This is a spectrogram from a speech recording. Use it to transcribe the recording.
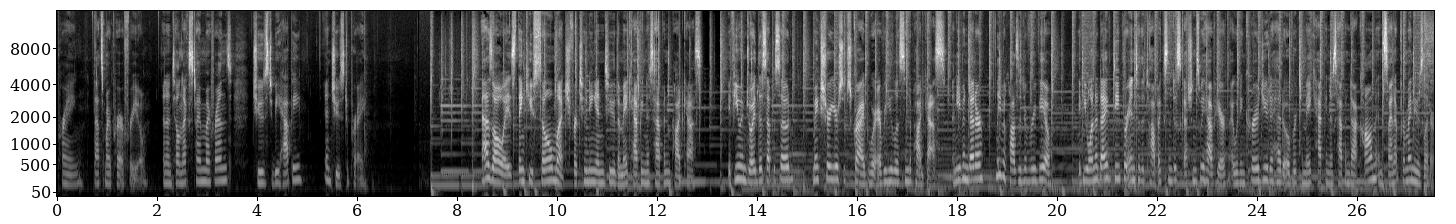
praying. That's my prayer for you. And until next time, my friends, choose to be happy and choose to pray. As always, thank you so much for tuning into the Make Happiness Happen podcast. If you enjoyed this episode, make sure you're subscribed wherever you listen to podcasts. And even better, leave a positive review. If you want to dive deeper into the topics and discussions we have here, I would encourage you to head over to makehappinesshappen.com and sign up for my newsletter.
